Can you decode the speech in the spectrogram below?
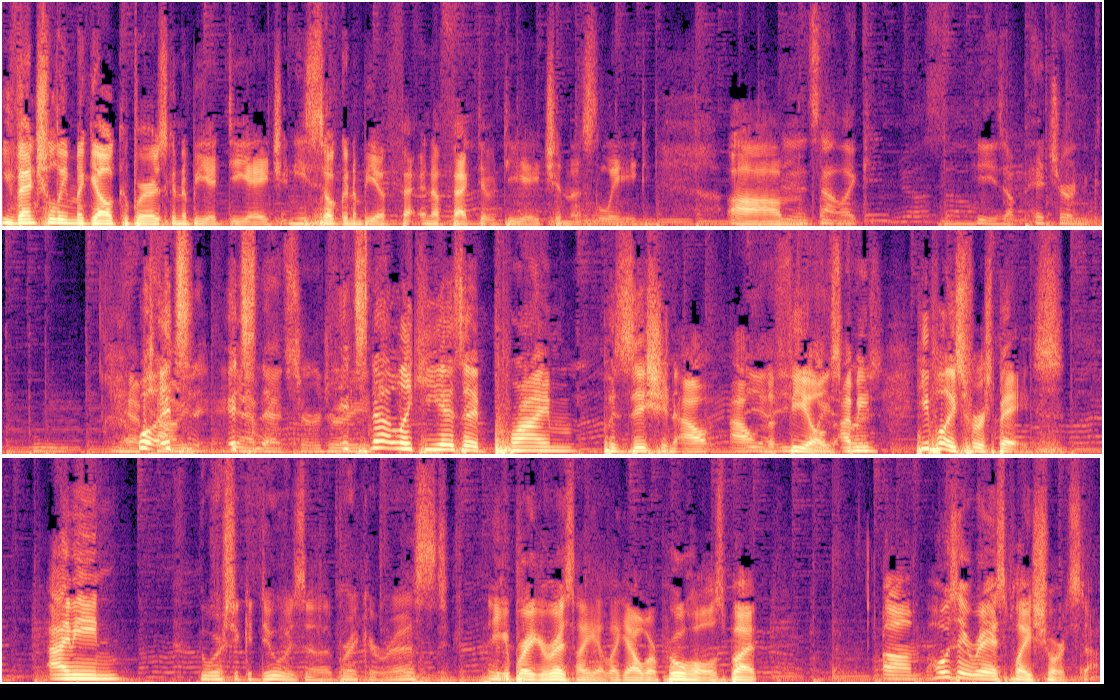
eventually Miguel Cabrera is going to be a DH, and he's still going to be a fe- an effective DH in this league. Um, it's not like he's a pitcher and well, time- it's it's have that surgery. it's not like he has a prime position out out in the field. I mean, he plays first base. I mean, the worst you could do is uh, break a wrist. you could break your wrist like like Albert Pujols, but um, Jose Reyes plays shortstop,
